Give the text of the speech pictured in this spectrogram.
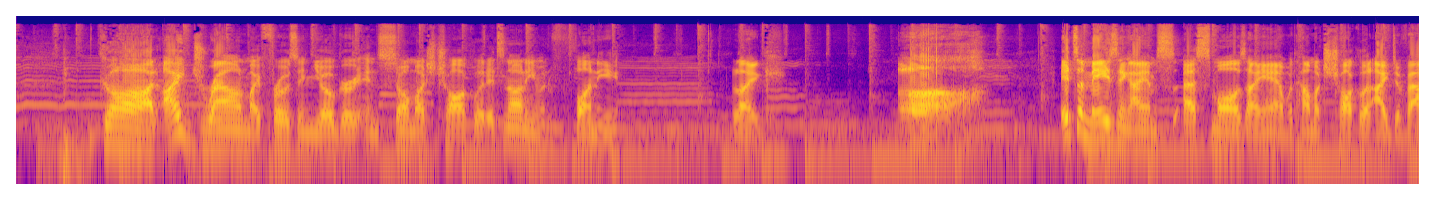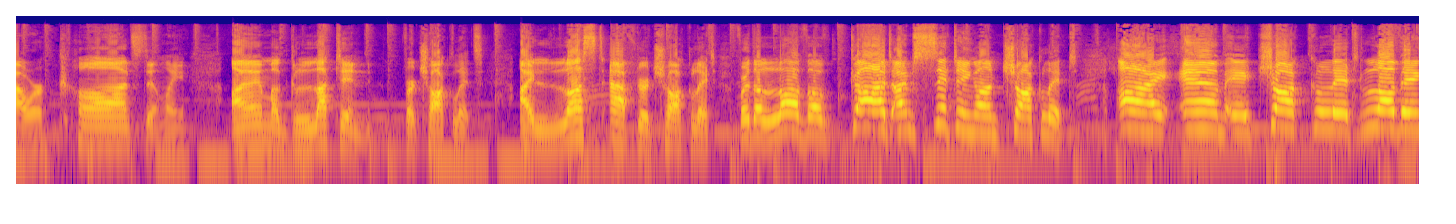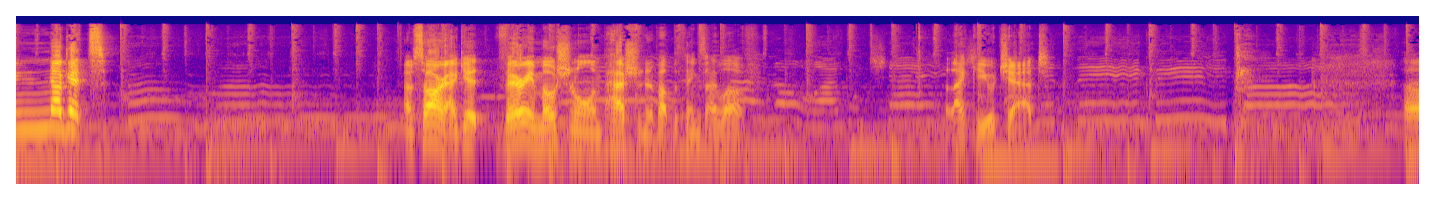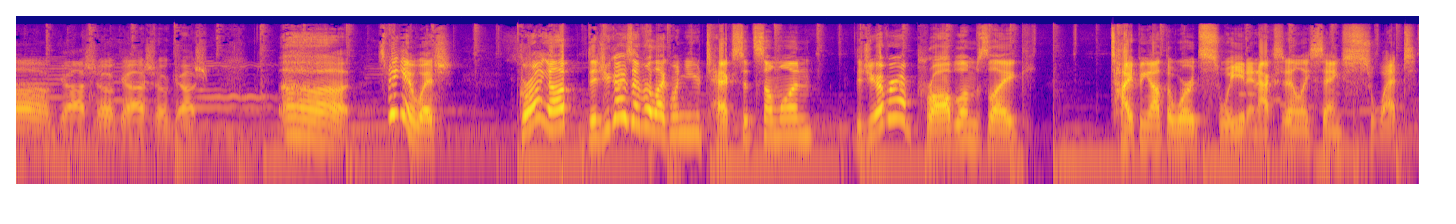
God, I drown my frozen yogurt in so much chocolate. It's not even funny. Like, ugh. It's amazing I am as small as I am with how much chocolate I devour constantly. I am a glutton for chocolate. I lust after chocolate. For the love of God, I'm sitting on chocolate. I am a chocolate loving nugget. I'm sorry, I get very emotional and passionate about the things I love. Like you, chat. oh gosh, oh gosh, oh gosh. Uh, speaking of which, growing up, did you guys ever like when you texted someone, did you ever have problems like typing out the word sweet and accidentally saying sweat?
